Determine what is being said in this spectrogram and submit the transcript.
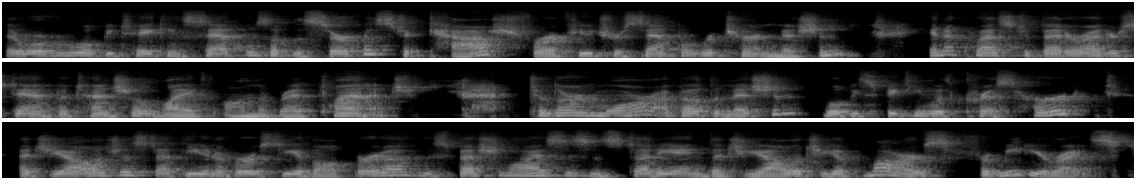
The rover will be taking samples of the surface to cache for a future sample return mission in a quest to better understand potential life on the red planet. To learn more about the mission, we'll be speaking with Chris Herd, a geologist at the University of Alberta who specializes in studying the geology of Mars for meteorites.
